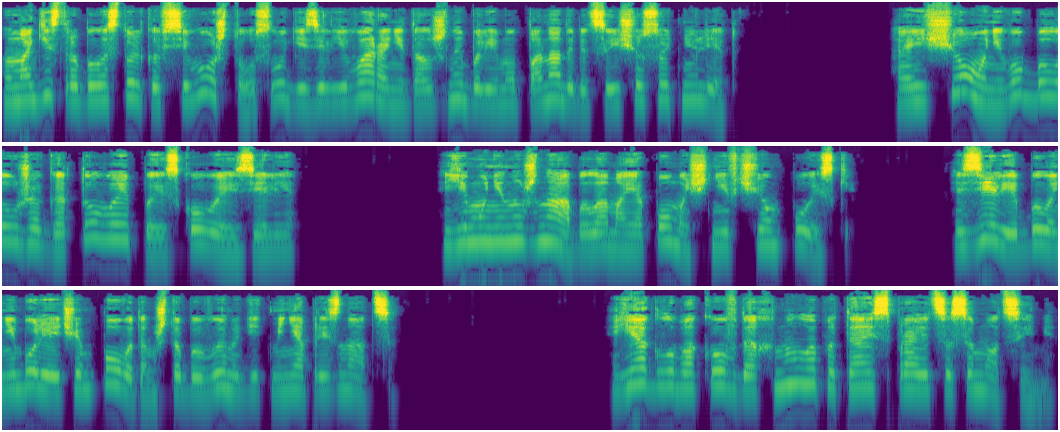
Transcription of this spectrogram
У магистра было столько всего, что услуги зельевара не должны были ему понадобиться еще сотню лет. А еще у него было уже готовое поисковое зелье. Ему не нужна была моя помощь ни в чем поиске. Зелье было не более чем поводом, чтобы вынудить меня признаться. Я глубоко вдохнула, пытаясь справиться с эмоциями.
